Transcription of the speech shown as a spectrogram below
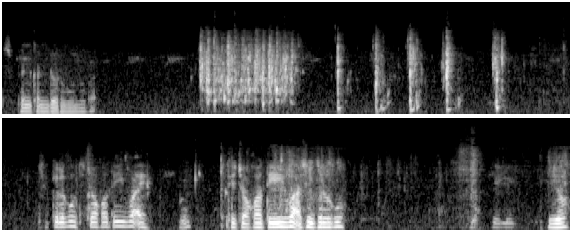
Spin kendor ngono, Pak. Sikilku dicokoti iwak eh. Dicokoti iwak sikilku. Iya.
